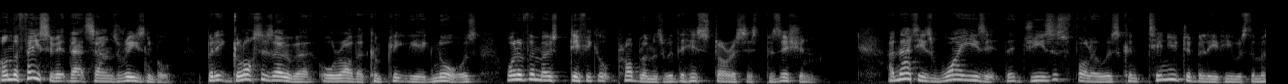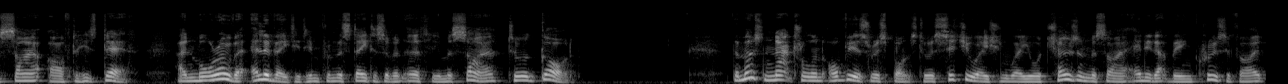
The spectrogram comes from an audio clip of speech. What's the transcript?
On the face of it, that sounds reasonable, but it glosses over, or rather completely ignores, one of the most difficult problems with the historicist position. And that is why is it that Jesus' followers continued to believe he was the Messiah after his death, and moreover elevated him from the status of an earthly Messiah to a God? The most natural and obvious response to a situation where your chosen Messiah ended up being crucified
